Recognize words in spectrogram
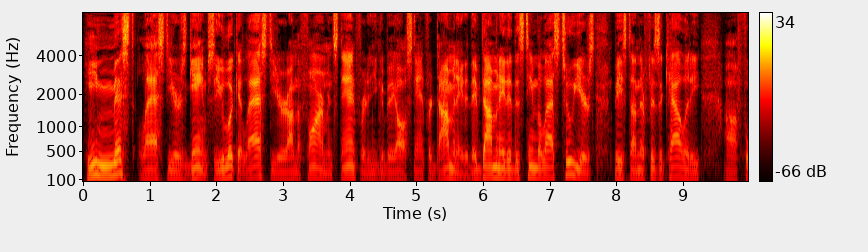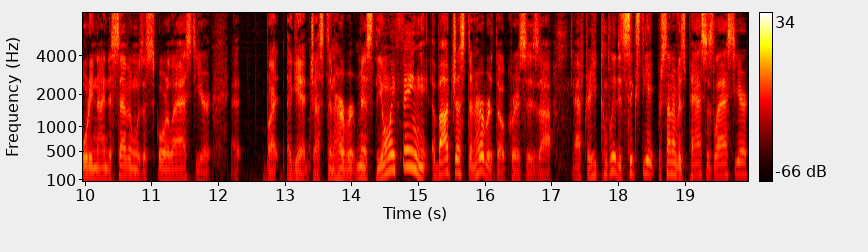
He missed last year's game. So you look at last year on the farm in Stanford and you can be, oh, Stanford dominated. They've dominated this team the last two years based on their physicality. Uh, 49 to 7 was a score last year. Uh, but again, Justin Herbert missed. The only thing about Justin Herbert, though, Chris, is uh, after he completed 68% of his passes last year,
